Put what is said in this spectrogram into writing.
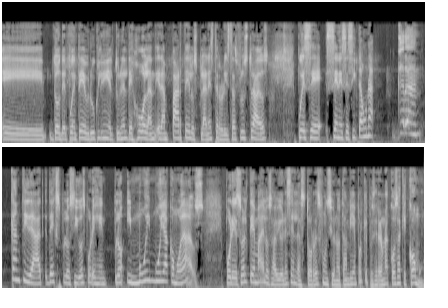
eh, donde el puente de Brooklyn y el túnel de Holland eran parte de los planes terroristas frustrados, pues se necesita una gran cantidad de explosivos, por ejemplo, y muy, muy acomodados. Por eso el tema de los aviones en las torres funcionó también, porque pues era una cosa que como.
